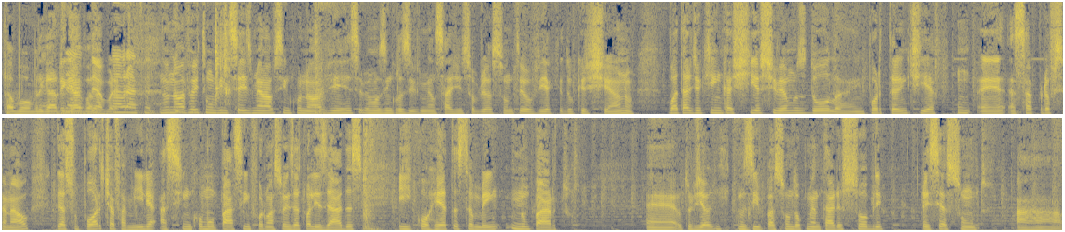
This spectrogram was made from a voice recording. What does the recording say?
tá bom, obrigado, Débora. No 981-266959 recebemos inclusive mensagem sobre o assunto. Eu vi aqui do Cristiano. Boa tarde, aqui em Caxias tivemos doula. É importante é, é essa profissional que dá suporte à família, assim como passa informações atualizadas e corretas também no parto. É, outro dia, inclusive, passou um documentário sobre esse assunto. A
